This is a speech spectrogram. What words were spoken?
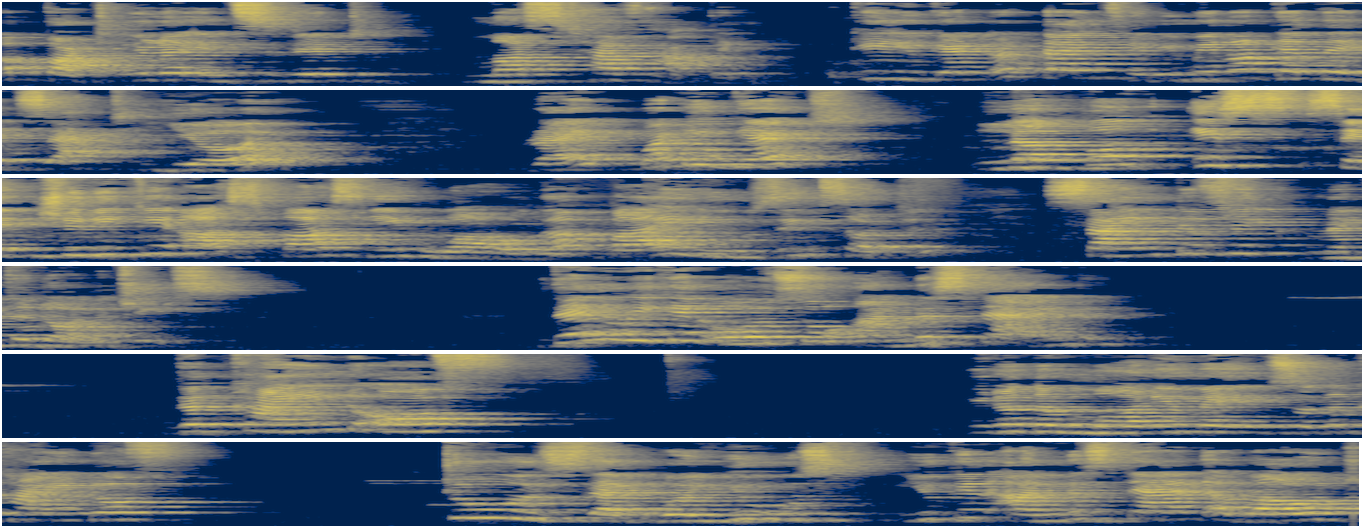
a particular incident must have happened. Okay, you get a time frame. You may not get the exact year, right? But you get लगभग इस सेंचुरी के आसपास ये हुआ होगा by using certain scientific methodologies. Then we can also understand the kind of, you know, the monuments or the kind of tools that were used, you can understand about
